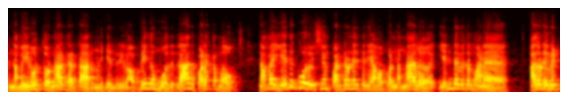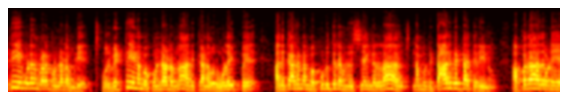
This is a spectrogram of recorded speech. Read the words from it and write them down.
நம்ம இருபத்தொரு நாள் கரெக்டாக ஆறு மணிக்கு எந்திரிக்கிறோம். அப்படிங்கும் போது தான் அது பழக்கமாகும். நம்ம எதுக்கு ஒரு விஷயம் பண்ணுறோன்னே தெரியாமல் பண்ணோம்னா அதில் எந்த விதமான அதோட வெற்றியை கூட நம்மளால் கொண்டாட முடியாது. ஒரு வெற்றியை நம்ம கொண்டாடணும்னா அதுக்கான ஒரு உழைப்பு அதுக்காக நம்ம கொடுக்குற ஒரு விஷயங்கள்லாம் நமக்கு டார்கெட்டாக தெரியணும். அப்போ தான் அதோடைய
